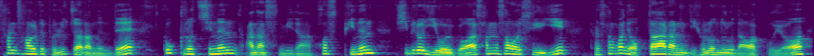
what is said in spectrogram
3, 4월도 별로일 줄 알았는데 꼭 그렇지는 않았습니다. 코스피는 11월, 2월과 3, 4월 수익이 별 상관이 없다라는 게 결론으로 나왔고요.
